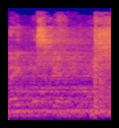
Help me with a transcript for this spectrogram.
make mistakes.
